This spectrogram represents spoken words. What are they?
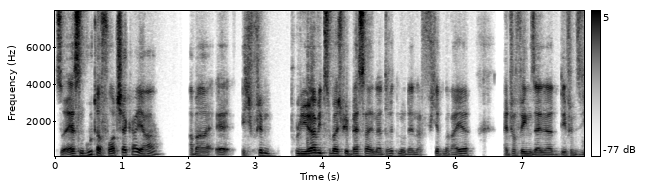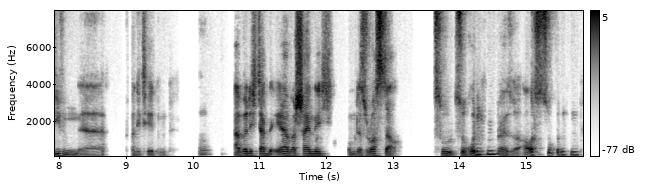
So, er ist ein guter Vorchecker, ja, aber äh, ich finde Polier zum Beispiel besser in der dritten oder in der vierten Reihe, einfach wegen seiner defensiven äh, Qualitäten. Hm. Da würde ich dann eher wahrscheinlich, um das Roster zu, zu runden, also auszurunden,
